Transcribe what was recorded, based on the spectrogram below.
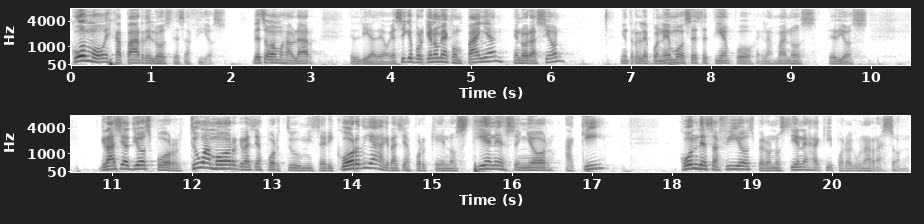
¿cómo escapar de los desafíos? De eso vamos a hablar el día de hoy. Así que, ¿por qué no me acompañan en oración mientras le ponemos este tiempo en las manos de Dios? Gracias Dios por tu amor, gracias por tu misericordia, gracias porque nos tienes, Señor, aquí con desafíos, pero nos tienes aquí por alguna razón.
